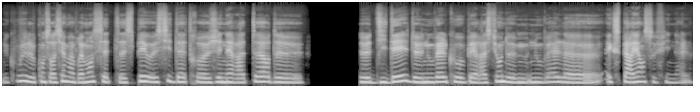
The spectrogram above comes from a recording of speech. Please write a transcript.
Du coup, le consortium a vraiment cet aspect aussi d'être générateur de, d'idées, de, nouvelles coopérations, de nouvelles euh, expériences au final,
